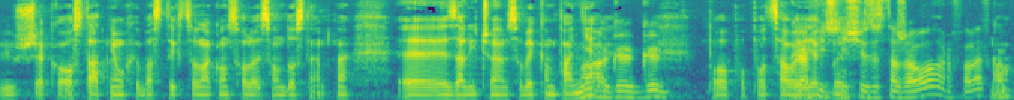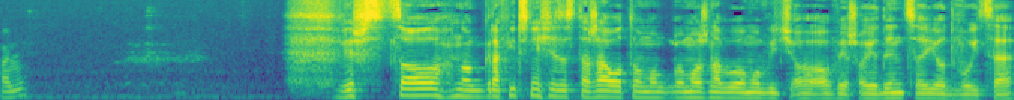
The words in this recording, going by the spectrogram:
już jako ostatnią chyba z tych, co na konsole są dostępne, yy, zaliczyłem sobie kampanię. A, g, g, po, po, po całej graficznie jakby... się zestarzało, Rafale, w no. kampanii? Wiesz co, no graficznie się zestarzało, to mo można było mówić o, o, wiesz, o jedynce i o dwójce.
